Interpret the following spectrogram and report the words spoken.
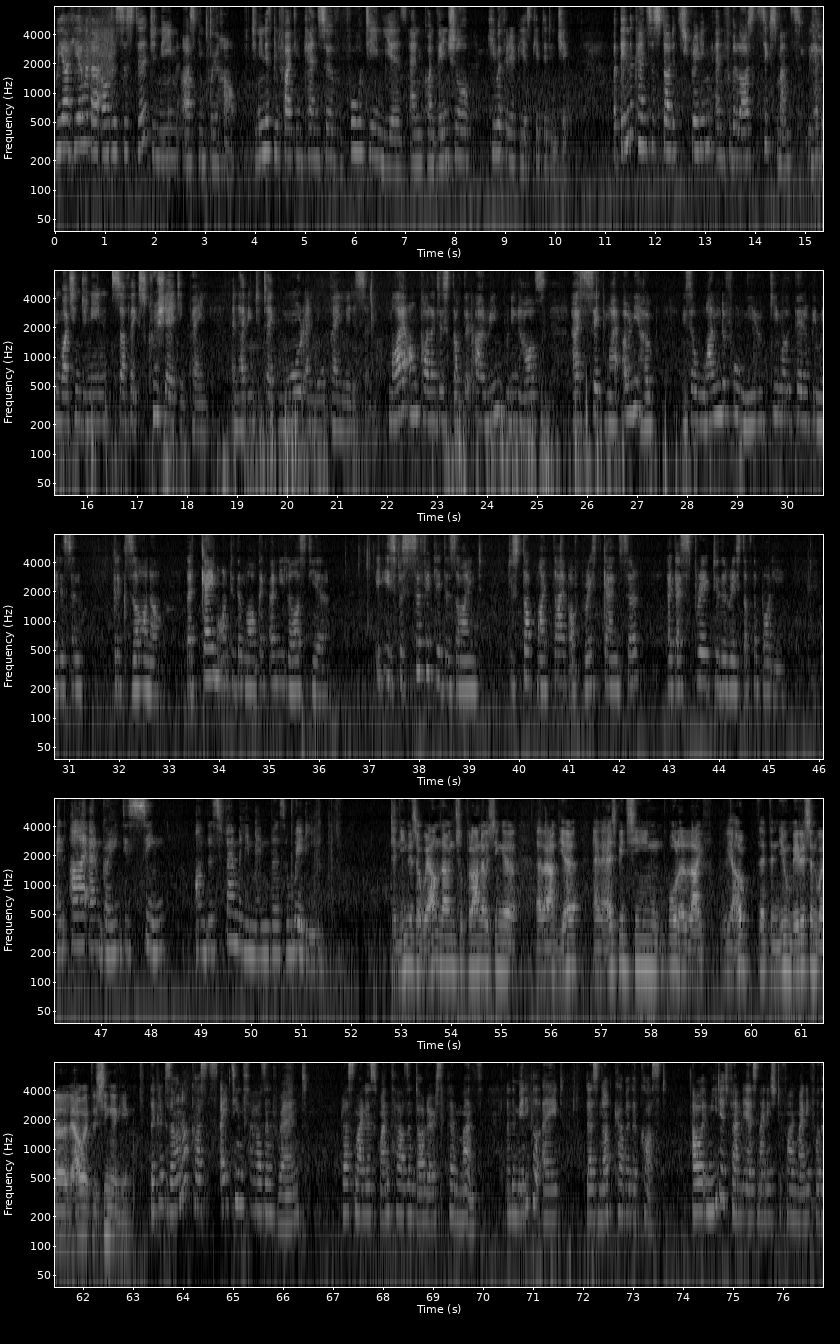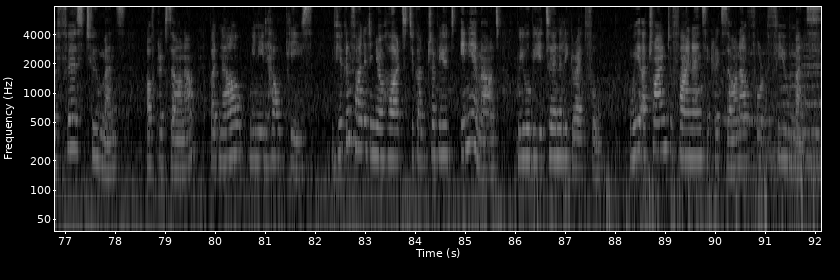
We are here with our elder sister, Janine, asking for your help. Janine has been fighting cancer for 14 years and conventional chemotherapy has kept it in check. But then the cancer started spreading and for the last six months we have been watching Janine suffer excruciating pain and having to take more and more pain medicine. My oncologist, Dr. Irene Buddinghouse, has said my only hope is a wonderful new chemotherapy medicine, Crixana, that came onto the market only last year. It is specifically designed to stop my type of breast cancer that has spread to the rest of the body. And I am going to sing on this family member's wedding. Janine is a well-known soprano singer around here and has been singing all her life. We hope that the new medicine will allow her to sing again. The Crixana costs 18,000 Rand plus minus $1,000 per month and the medical aid does not cover the cost. Our immediate family has managed to find money for the first two months of Crixana but now we need help please. If you can find it in your heart to contribute any amount, we will be eternally grateful. We are trying to finance a Crixana for a few months.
